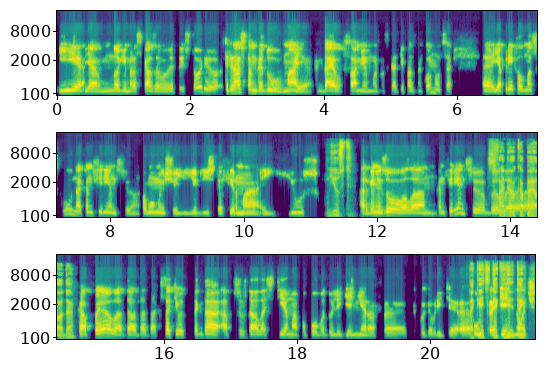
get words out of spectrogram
И я многим рассказываю эту историю. В 2013 году, в мае, когда я с вами, можно сказать, и познакомился, э, я приехал в Москву на конференцию. По-моему, еще юридическая фирма Юс. Юст. Организовывала конференцию. Был, Фабио Капелло, да? Капелло, да-да-да. Кстати, вот тогда обсуждалась тема по поводу легионеров, как вы говорите, так утро, так, день, так, ночь.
